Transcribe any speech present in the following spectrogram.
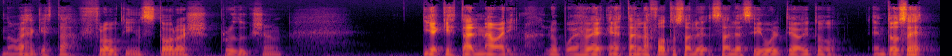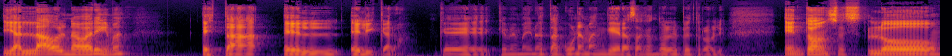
¿No ves? Aquí está. Floating Storage Production. Y aquí está el Navarima. Lo puedes ver, está en la foto, sale, sale así volteado y todo. Entonces, y al lado del Navarima está el, el Ícaro, que, que me imagino está con una manguera sacándole el petróleo. Entonces, lo,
